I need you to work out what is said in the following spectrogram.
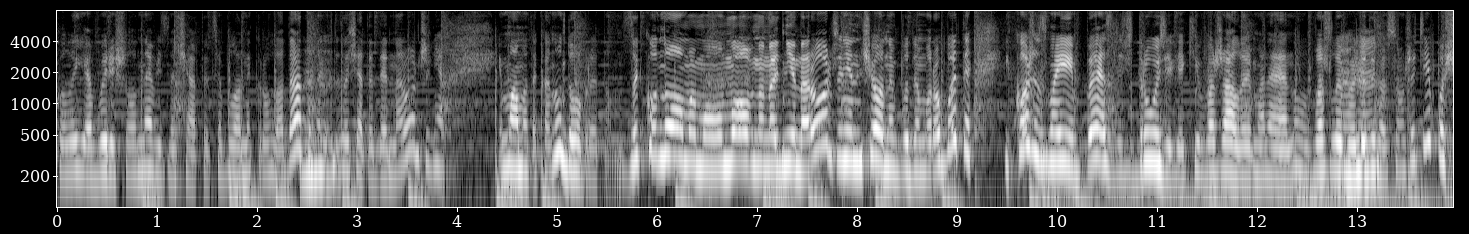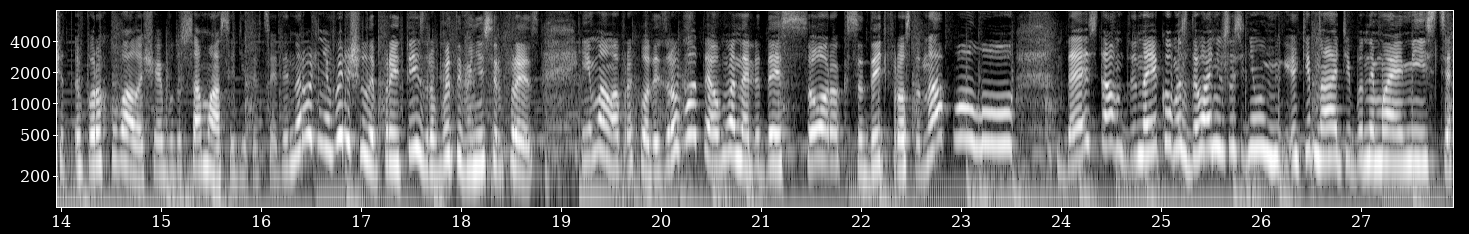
коли я вирішила не відзначати. Це була не кругла дата, mm-hmm. не відзначати день народження. І мама така: ну добре, там зекономимо умовно на дні народження нічого не будемо робити. І кожен з моїх безліч друзів, які вважали мене ну важливою mm-hmm. людиною в своєму житті, порахували, що я буду сама сидіти в цей день народження, вирішили прийти і зробити мені сюрприз. І мама приходить з роботи, а в мене людей 40 сидить просто на полу, десь там на якомусь дивані в сусідньому кімнаті, бо немає місця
